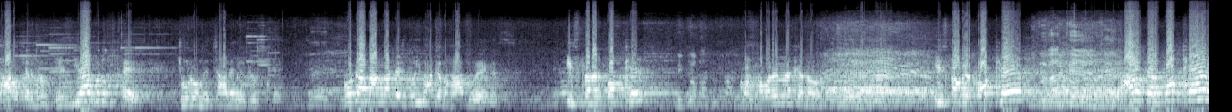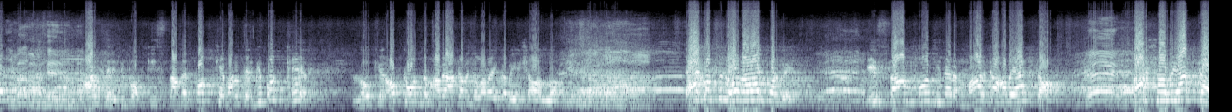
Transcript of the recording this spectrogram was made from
ভারতের বিরুদ্ধে ইন্ডিয়ার বিরুদ্ধে জুলুমে চালেমের বিরুদ্ধে। গোটা বাংলাদেশ দুই ভাগে ভাগ হয়ে গেছে। ইসলামের পক্ষে কথা বলেন না কেন? ইসলামের পক্ষে ভারতের পক্ষে ভারতের বিপক্ষে ইসলামের পক্ষে ভারতের বিপক্ষে লোকের ঐক্যবদ্ধ ভাবে আগামীতে লড়াই করবে ইনশাআল্লাহ। একত্রিত হয়ে লড়াই করবে। মার্কা হবে একটা হবে একটা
